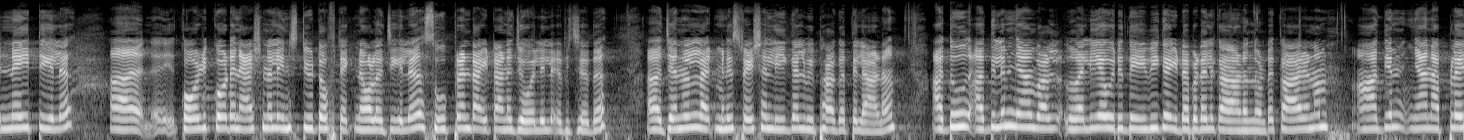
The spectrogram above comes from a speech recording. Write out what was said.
എൻ ഐ ടിയിൽ കോഴിക്കോട് നാഷണൽ ഇൻസ്റ്റിറ്റ്യൂട്ട് ഓഫ് ടെക്നോളജിയിൽ സൂപ്രണ്ടായിട്ടാണ് ജോലി ലഭിച്ചത്. ജനറൽ അഡ്മിനിസ്ട്രേഷൻ ലീഗൽ വിഭാഗത്തിലാണ്. അത് അതിലും ഞാൻ വലിയ ഒരു ദൈവിക ഇടപെടൽ കാണുന്നുണ്ട്. കാരണം ആദ്യം ഞാൻ അപ്ലൈ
